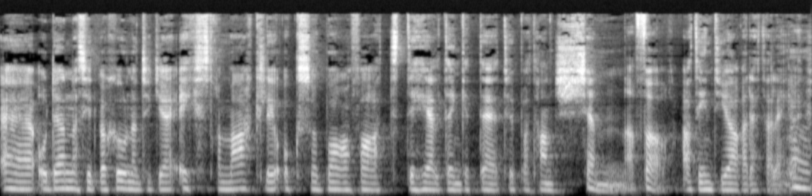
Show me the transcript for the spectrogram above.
Eh, och denna situationen tycker jag är extra märklig också bara för att det helt enkelt är typ att han känner för att inte göra detta längre.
